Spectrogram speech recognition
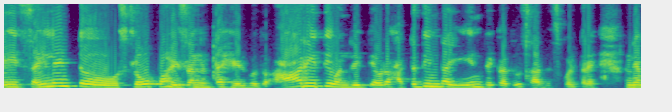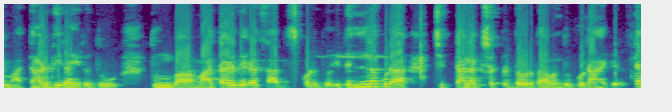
ಈ ಸೈಲೆಂಟ್ ಸ್ಲೋ ಪಾಯ್ಸನ್ ಅಂತ ಹೇಳ್ಬೋದು. ಆ ರೀತಿ ಒಂದ್ ರೀತಿ ಅವರು ಹಠದಿಂದ ಏನ್ ಬೇಕಾದ್ರೂ ಸಾಧಿಸ್ಕೊಳ್ತಾರೆ. ಅಂದ್ರೆ ಮಾತಾಡ್ದಿರ ಇರೋದು, ತುಂಬಾ ಮಾತಾಡ್ದಿರ ಸಾಧಿಸ್ಕೊಳ್ಳೋದು, ಇದೆಲ್ಲ ಕೂಡ ಚಿತ್ತ ನಕ್ಷತ್ರದವ್ರದ ಒಂದು ಗುಣ ಆಗಿರುತ್ತೆ.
